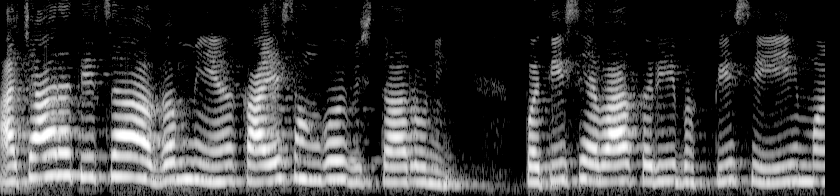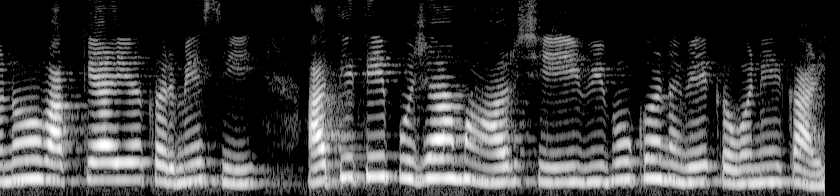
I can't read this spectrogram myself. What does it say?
आचार तिचा अगम्य काय सांगो विस्तारोनी? पती सेवा करी भक्तीसी मनोवाक्याय कर्मेसी आतिथी पूजा महर्षी विमुख नव्हे कवने काळी.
